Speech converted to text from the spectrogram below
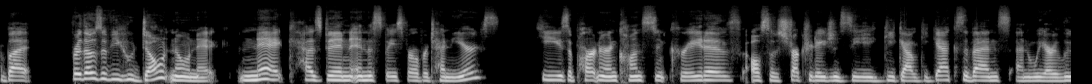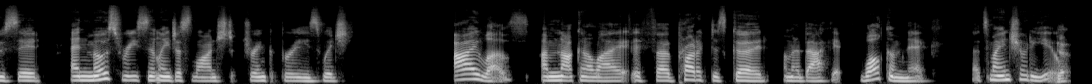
But for those of you who don't know Nick, Nick has been in the space for over 10 years. He's a partner in Konstant Kreative, also structured agency, Geek Out GeekX events, and We Are Lucid. And most recently just launched Drink Breeze, which I love. I'm not going to lie. If a product is good, I'm going to back it. Welcome, Nick. That's my intro to you. Yeah.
